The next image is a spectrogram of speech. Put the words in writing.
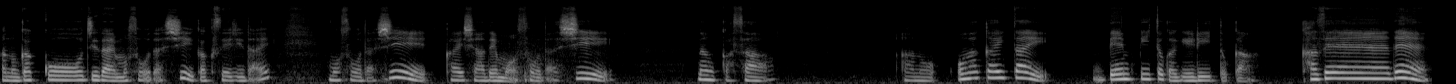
あの学校時代もそうだし学生時代もそうだし会社でもそうだしなんかさあのお腹痛い便秘とか下痢とか風邪で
